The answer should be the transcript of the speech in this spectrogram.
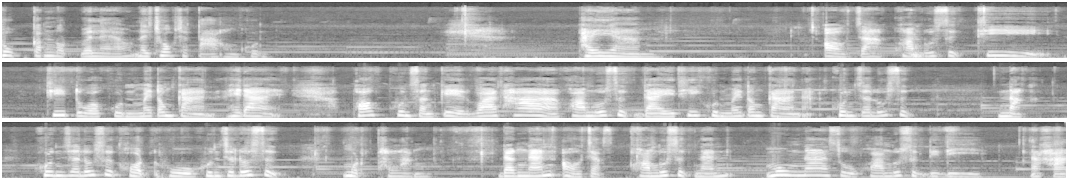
ถูกกำหนดไว้แล้วในโชคชะตาของคุณ พยายาม ออกจากความรู้สึกที่ที่ตัวคุณไม่ต้องการให้ได้ เพราะคุณสังเกตว่าถ้าความรู้สึกใดที่คุณไม่ต้องการอะ คุณจะรู้สึกหนัก คุณจะรู้สึกหดหู่ คุณจะรู้สึกหมดพลัง ดังนั้นออกจากความรู้สึกนั้นมุ่งหน้าสู่ความรู้สึกดี ๆ นะคะ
